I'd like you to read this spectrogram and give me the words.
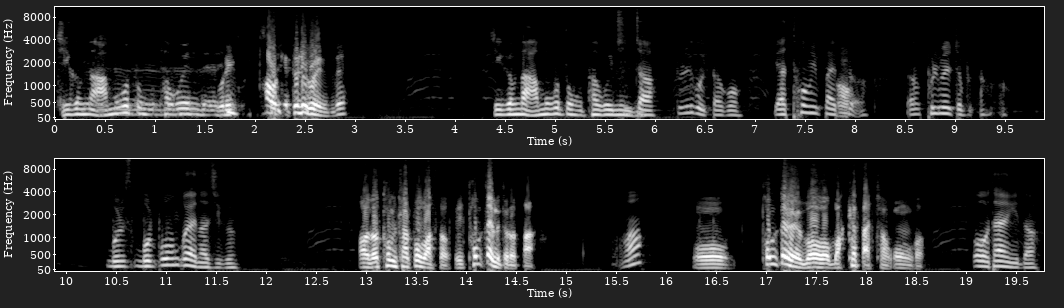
지금 나 아무것도 못하고 있는데. 우리 타워 개 뚫리고 있는데? 지금 나 아무것도 못하고 있는데. 진짜, 뚫리고 있다고. 야, 톰이 빨리, 어. 풀어. 어, 불멸자, 불, 어, 어. 뭘, 뭘 뽑은 거야, 나 지금. 어, 너 톰 잘 뽑았어. 이 톰 때문에 들었다. 어? 오, 톰 때문에 뭐 막혔다, 저거 온 거. 어, 다행이다.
